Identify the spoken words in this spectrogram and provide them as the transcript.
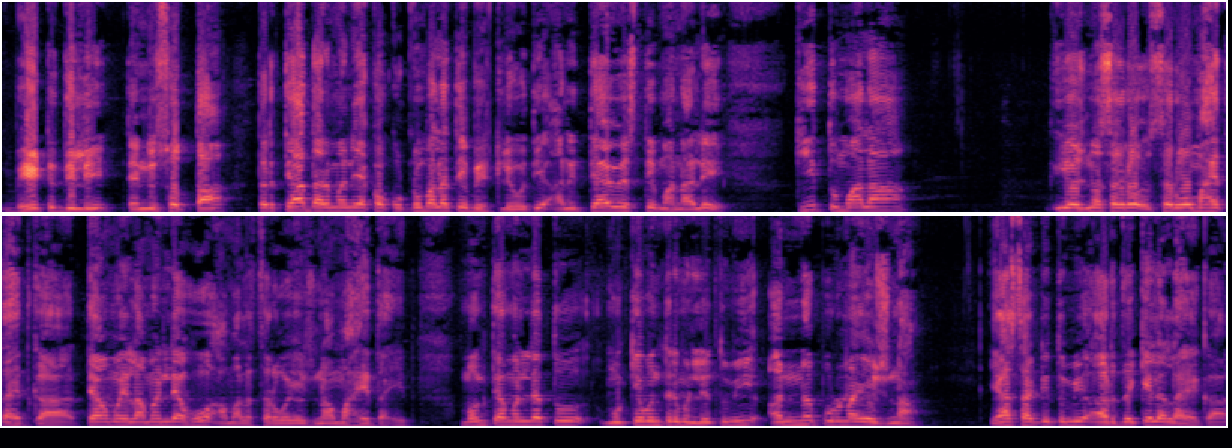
भेट दिली त्यांनी स्वतः. तर त्या दरम्यान एका कुटुंबाला ते भेटले होते आणि त्यावेळेस ते म्हणाले की तुम्हाला योजना सर्व सर्व माहीत आहेत का? त्या महिला म्हणल्या हो आम्हाला सर्व योजना माहीत आहेत. मग त्या म्हणल्या तो मुख्यमंत्री म्हणले तुम्ही अन्नपूर्णा योजना यासाठी तुम्ही अर्ज केलेला आहे का?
